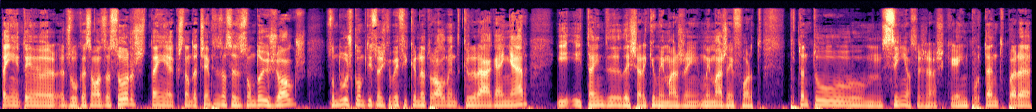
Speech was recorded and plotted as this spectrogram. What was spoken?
tem, tem a deslocação aos Açores, tem a questão da Champions, ou seja, são dois jogos, são duas competições que o Benfica naturalmente quererá ganhar e, e tem de deixar aqui uma imagem, uma imagem forte. Portanto, sim, ou seja, acho que é importante para,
